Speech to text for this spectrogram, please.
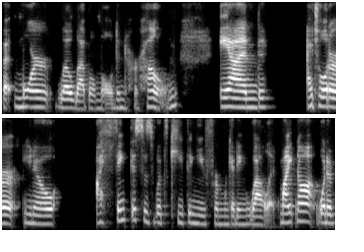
but more low level mold in her home. And I told her, you know, I think this is what's keeping you from getting well. It might not what have.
